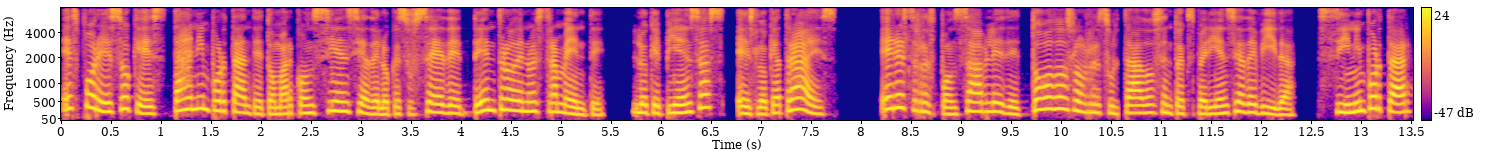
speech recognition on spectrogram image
Es por eso que es tan importante tomar conciencia de lo que sucede dentro de nuestra mente. Lo que piensas es lo que atraes. Eres responsable de todos los resultados en tu experiencia de vida, sin importar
